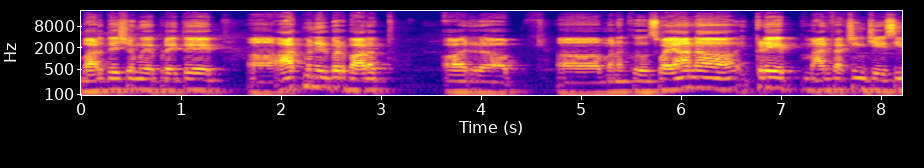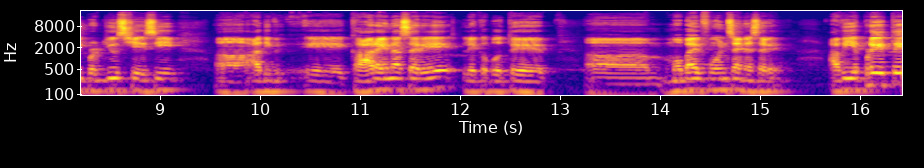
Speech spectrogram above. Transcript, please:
భారతదేశం ఎప్పుడైతే ఆత్మనిర్భర్ భారత్ ఆర్ మనకు స్వయాన ఇక్కడే మ్యానుఫ్యాక్చరింగ్ చేసి ప్రొడ్యూస్ చేసి అది ఏ కార్ అయినా సరే లేకపోతే మొబైల్ ఫోన్స్ అయినా సరే అవి ఎప్పుడైతే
